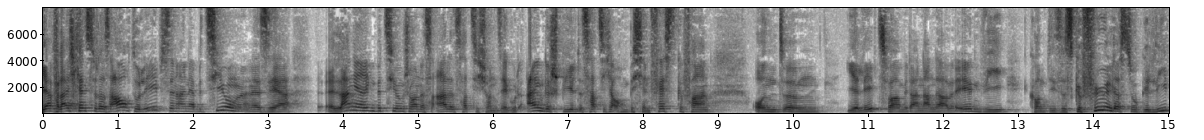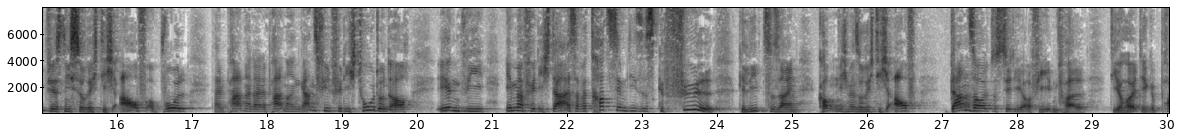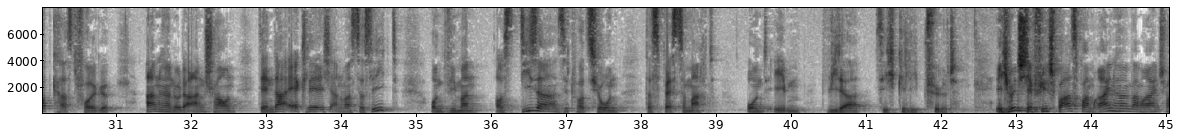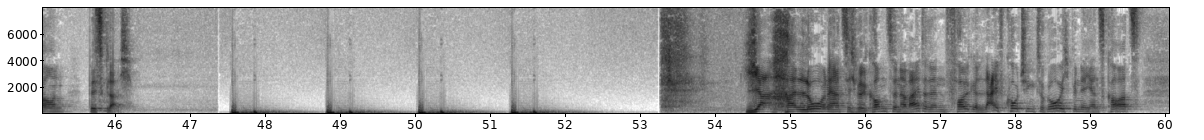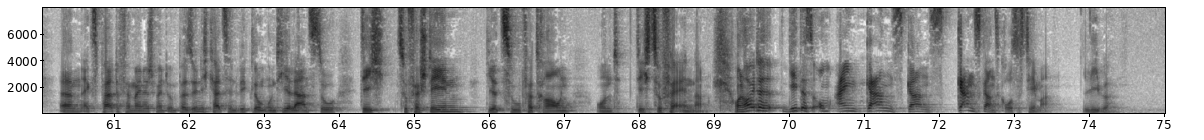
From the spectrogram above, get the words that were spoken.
Ja, vielleicht kennst du das auch. Du lebst in einer Beziehung, in einer sehr äh, langjährigen Beziehung schon. Das alles hat sich schon sehr gut eingespielt. Es hat sich auch ein bisschen festgefahren. Und ähm, ihr lebt zwar miteinander, aber irgendwie kommt dieses Gefühl, dass du geliebt wirst, nicht so richtig auf, obwohl dein Partner, deine Partnerin ganz viel für dich tut und auch irgendwie immer für dich da ist, aber trotzdem dieses Gefühl, geliebt zu sein, kommt nicht mehr so richtig auf, dann solltest du dir auf jeden Fall die heutige Podcast-Folge anhören oder anschauen, denn da erkläre ich an, was das liegt und wie man aus dieser Situation das Beste macht und eben wieder sich geliebt fühlt. Ich wünsche dir viel Spaß beim Reinhören, beim Reinschauen. Bis gleich. Ja, hallo und herzlich willkommen zu einer weiteren Folge Live Coaching to Go. Ich bin der Jens Kortz, ähm, Experte für Management und Persönlichkeitsentwicklung und hier lernst du dich zu verstehen, dir zu vertrauen und dich zu verändern. Und heute geht es um ein ganz, ganz, ganz, ganz großes Thema. Liebe.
